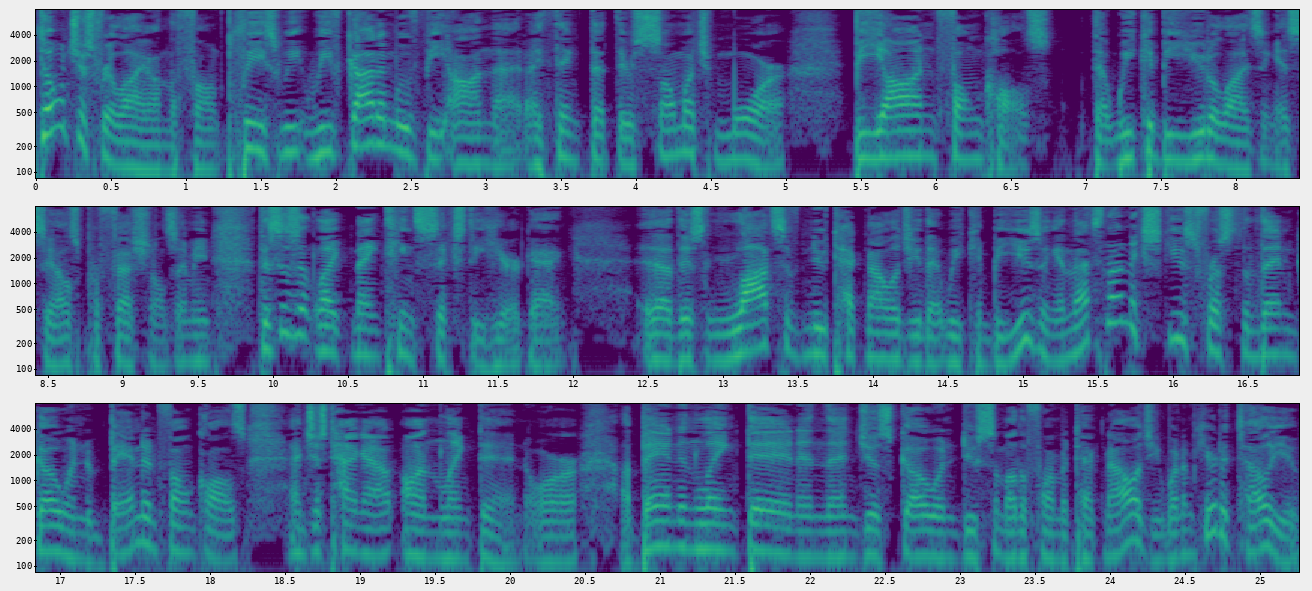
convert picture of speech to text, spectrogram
don't just rely on the phone, please. We we've got to move beyond that. I think that there's so much more beyond phone calls that we could be utilizing as sales professionals. I mean, this isn't like 1960 here, gang. Uh, there's lots of new technology that we can be using, and that's not an excuse for us to then go and abandon phone calls and just hang out on LinkedIn or abandon LinkedIn and then just go and do some other form of technology. What I'm here to tell you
